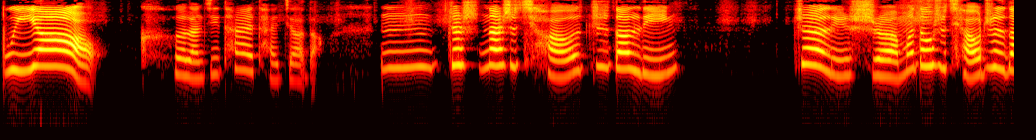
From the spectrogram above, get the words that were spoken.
不要！克兰基太太叫道：“嗯，这是那是乔治的铃，这里什么都是乔治的。”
